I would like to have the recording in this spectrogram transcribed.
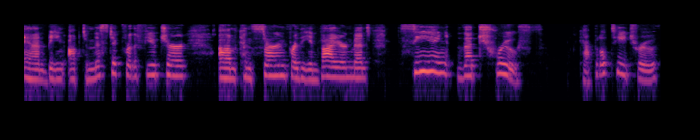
and being optimistic for the future, um, concern for the environment, seeing the truth, capital T truth,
